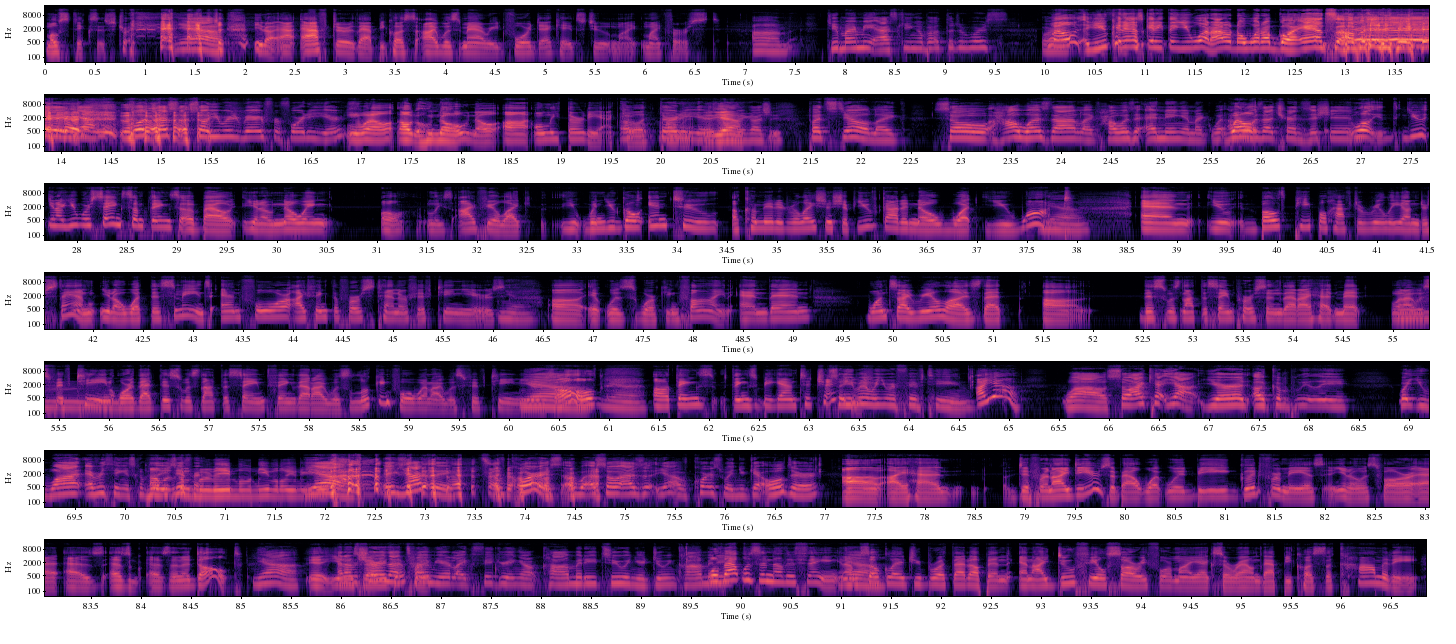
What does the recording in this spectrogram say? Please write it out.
most dicks is true. Yeah. you know, a- after that, because I was married four decades to my my first. Um, do you mind me asking about the divorce? Well, you can ask anything you want. I don't know what I'm going to answer. Hey, yeah. Well, just so you were married for forty years. Well, oh no, no, uh, only thirty actually. Oh, 30 Only- years. Yeah. Oh my gosh. But still, like, so how was that? Like, how was it ending? And like, what, Well- what was that transition? Well, you you know, you were saying some things about you know knowing. Well, at least I feel like you when you go into a committed relationship, you've got to know what you want. yeah. And you both people have to really understand you know what this means and for i think the first 10 or 15 years Yeah. uh, it was working fine and then once i realized that uh, this was not the same person that i had met when i was 15 Mm. or that this was not the same thing that i was looking for when i was 15 years old Yeah. uh, things things began to change So you met when you were fifteen. uh, yeah Wow. So I can't. Yeah, you're a completely. What you want, everything is completely different. Yeah, exactly. Of course. Uh, So as a, yeah, of course, when you get older, uh, I had different ideas about what would be good for me as you know as far a- as as as an adult. yeah. It, and know, I'm sure in that different. time you're like figuring out comedy too, and you're doing comedy. Well, that was another thing, and I'm so glad you brought that up. And and I do feel sorry for my ex around that because the comedy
